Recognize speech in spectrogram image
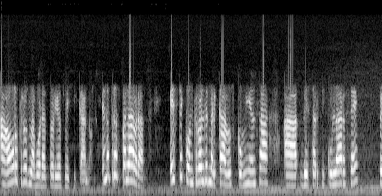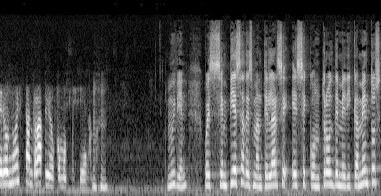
a otros laboratorios mexicanos. En otras palabras, este control de mercados comienza a desarticularse, pero no es tan rápido como quisiera. Muy bien, pues se empieza a desmantelarse ese control de medicamentos.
